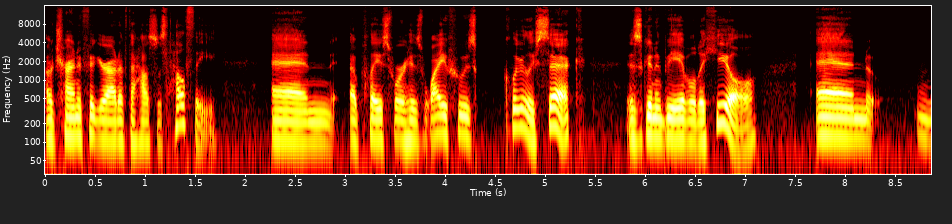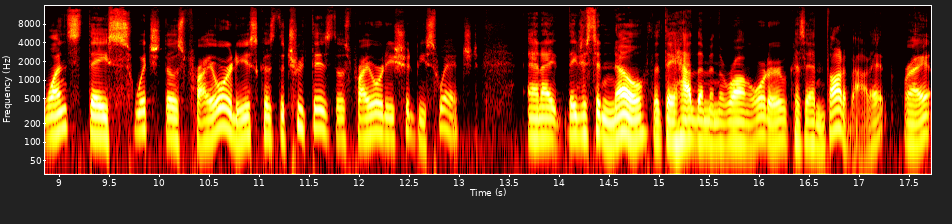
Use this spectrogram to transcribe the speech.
of trying to figure out if the house was healthy and a place where his wife who's clearly sick is going to be able to heal and once they switched those priorities because the truth is those priorities should be switched and I they just didn't know that they had them in the wrong order because they hadn't thought about it, right?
